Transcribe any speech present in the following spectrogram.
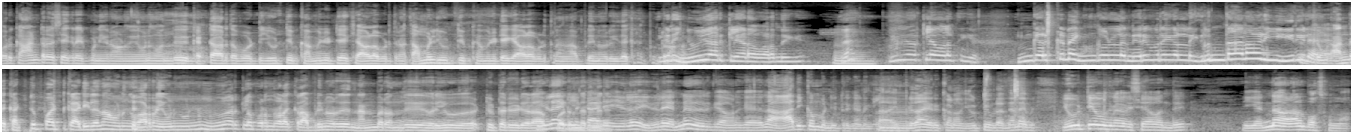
ஒரு கான்ட்ரவர்சியை கிரியேட் பண்ணிக்கிறானுங்க இவனுங்க வந்து கெட்ட வார்த்தை போட்டு யூடியூப் கம்யூனிட்டியே கேவலப்படுத்துறாங்க. தமிழ் யூடியூப் கம்யூனிட்டியே கேவலப்படுத்துறாங்க அப்படின்னு ஒரு இதை கிரியேட் பண்ணுறாங்க நியூயார்க்லயாடா வளர்ந்தீங்க? நியூயார்க்லேயே வளர்ந்தீங்க இங்கே இருக்குன்னா இங்கே உள்ள நெறிமுறைகள்ல இருந்தானா நீ ஈரில அந்த கட்டுப்பாட்டுக்கு அடியில தான் அவனுங்க வரணும் இவனுங்க ஒன்றும் நியூயார்க்கில் பிறந்து வளர்க்குற அப்படின்னு ஒரு நண்பர் வந்து ஒரு ட்விட்டர் போட்டிருந்தாரு. அடி- இதுல என்ன இருக்கு? அவனுக்கு என்ன ஆதிக்கம் பண்ணிட்டு இருக்கானுங்களா? இப்படிதான் இருக்கணும். யூடியூப்ல இருந்தானே யூடியூப்ங்கிற விஷயம் வந்து நீங்க என்ன வேணாலும் போஸ்ட் பண்ணலாம்.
